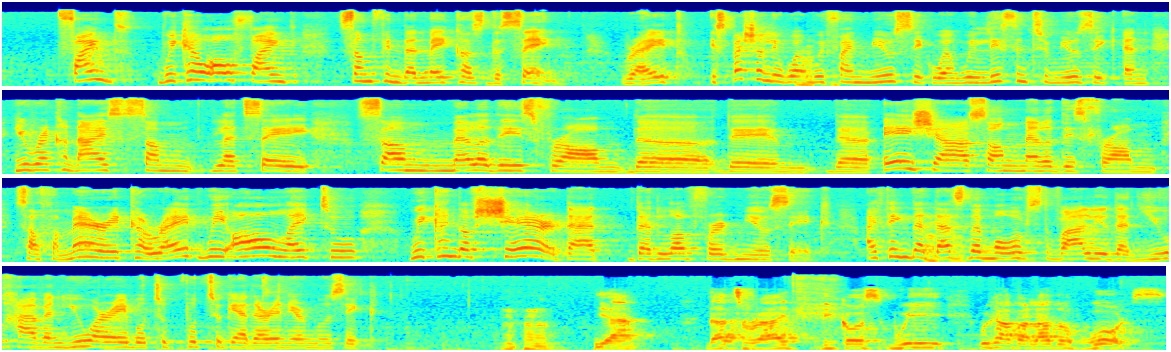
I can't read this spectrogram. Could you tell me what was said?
find we can all find something that make us the same right especially when we find music when we listen to music and you recognize some let's say some melodies from the, the, the Asia, some melodies from South America, right? We all like to, we kind of share that, that love for music. I think that that's the most value that you have and you are able to put together in your music. hmm Yeah, that's right. Because we we have a lot of walls,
